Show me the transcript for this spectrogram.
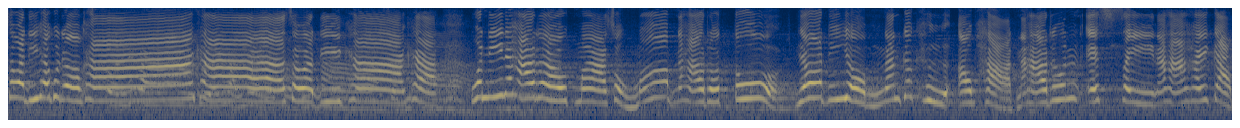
สวัสดีค่ะคุณโอค่ะค่ะ สวัสดีค่ะค่ะ วันนี้นะคะเรามาส่งมอบนะคะรถตู้ยอดนิยมนั่นก็คือเอาผาดนะคะรุ่น SC นะคะให้กับ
